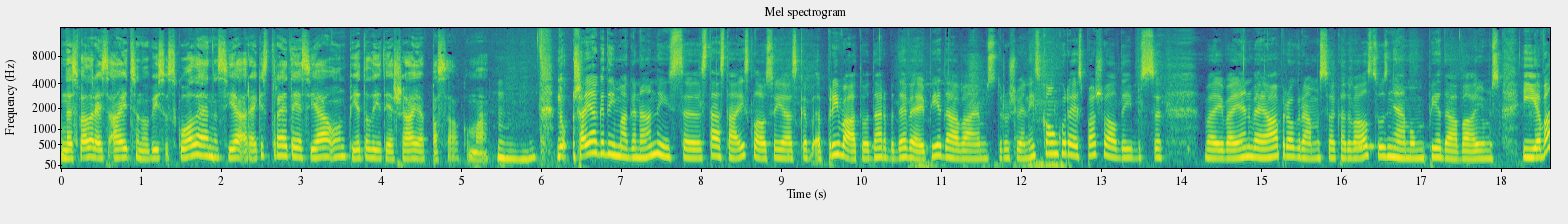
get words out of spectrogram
un es vēlreiz aicinu visus skolēnus, jā, reģistrēties, jā, un piedalīties šajā pasākumā. Mm -hmm. nu, šajā gadījumā gan Annijas stāstā izklausījās, ka privāto darba devēju piedāvājums droši vien izkonkurēs pašvaldības vai, vai NVA programmas vai kādu valsts uzņēmumu piedāvājumus. Ieva,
